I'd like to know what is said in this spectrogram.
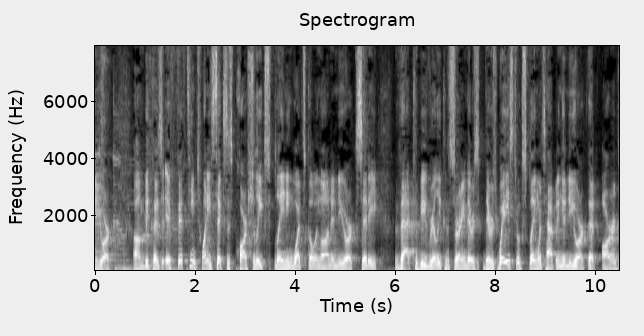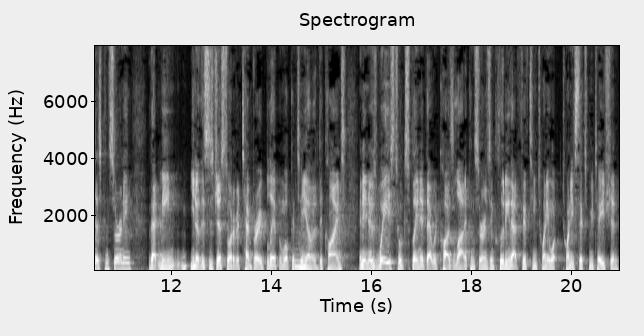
New York um, because if 1526 is partially explaining what's going on in New York City, that could be really concerning. There's, there's ways to explain what's happening in New York that aren't as concerning, that mean, you know, this is just sort of a temporary blip and will continue mm-hmm. on the declines. And then there's ways to explain it that would cause a lot of concerns, including that 1526 mutation.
